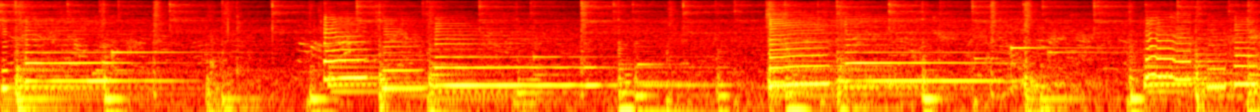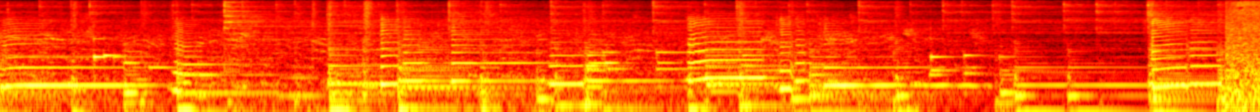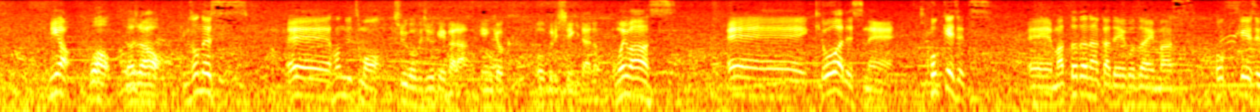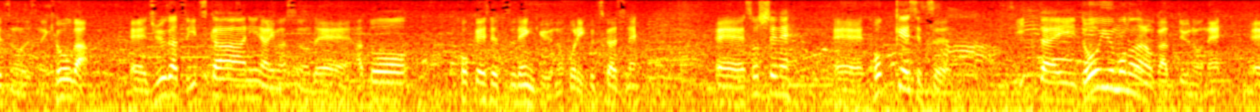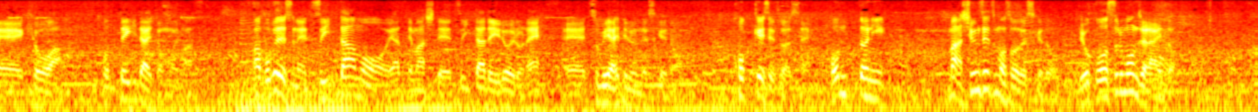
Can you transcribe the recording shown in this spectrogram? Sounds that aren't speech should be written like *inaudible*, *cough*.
にゃおは大家好キムソンです、えー、本日も中国重慶から原曲お送りしていきたいと思います。えー、今日はですね国慶節、えー、真っ只中でございます。国慶節のですね今日が、えー、10月5日になりますのであと国慶節連休残り2日ですね、えー、そしてね、えー、国慶節一体どういうものなのかっていうのをね、えー、今日は撮っていきたいと思います。まあ、僕ですねツイッターもやってましてツイッターでいろいろね、えつぶやいてるんですけども国慶節はですね本当にまあ春節もそうですけど旅行するもんじゃないと、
